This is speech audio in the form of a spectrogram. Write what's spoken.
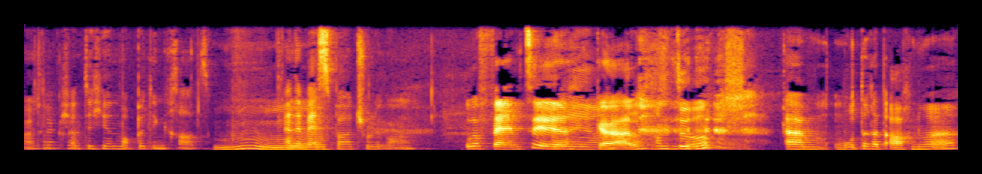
Also Sehr ich hatte hier ein Moped in Graz. Uh. Eine Vespa, Entschuldigung. Urfancy, Ja. Girl. Und du? Ähm, Motorrad auch nur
